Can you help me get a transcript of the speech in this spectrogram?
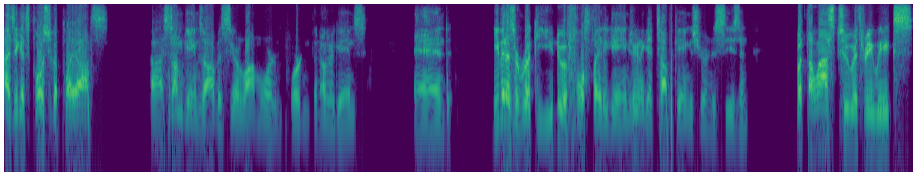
As it gets closer to playoffs, uh, some games obviously are a lot more important than other games. And even as a rookie, you do a full slate of games. You're going to get tough games during the season. But the last two or three weeks,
